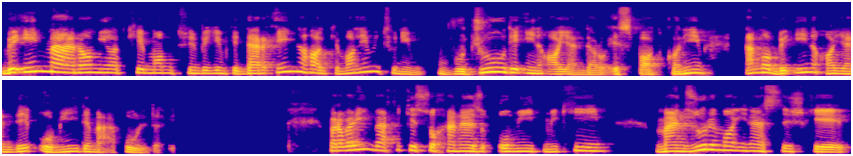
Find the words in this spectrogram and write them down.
به این معنا میاد که ما می‌تونیم بگیم که در این حال که ما نمی‌تونیم وجود این آینده رو اثبات کنیم اما به این آینده امید معقول داریم. بنابراین وقتی که سخن از امید میگیم منظور ما این استش که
